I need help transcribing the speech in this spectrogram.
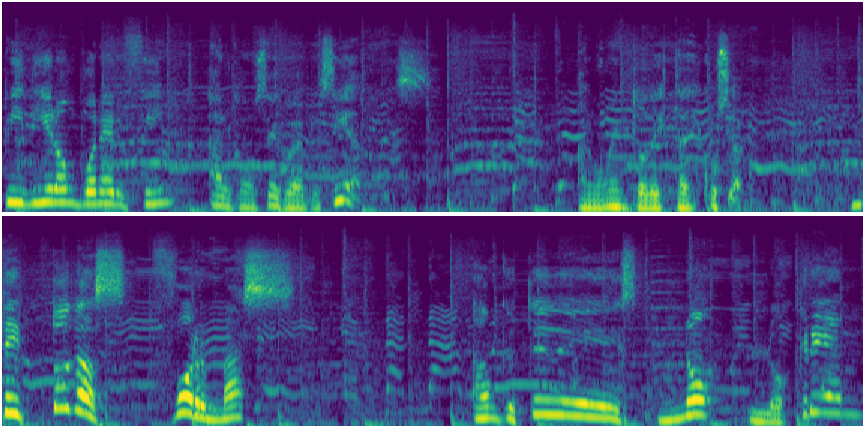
pidieron poner fin al Consejo de Presidentes al momento de esta discusión. De todas formas, aunque ustedes no lo crean,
